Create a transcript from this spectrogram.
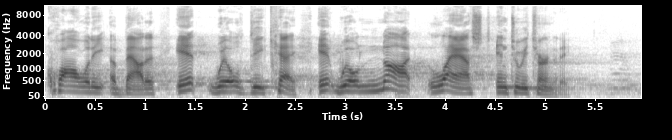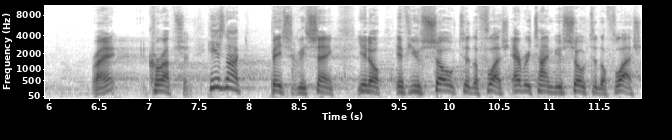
quality about it. It will decay. It will not last into eternity. Right? Corruption. He's not basically saying, you know, if you sow to the flesh, every time you sow to the flesh,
